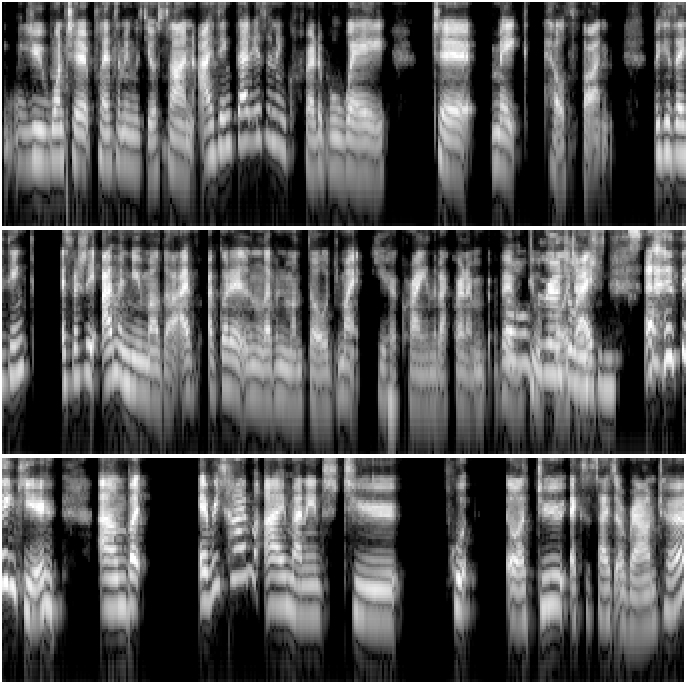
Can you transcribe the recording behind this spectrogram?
you want to plan something with your son, I think that is an incredible way to make health fun because I think especially I'm a new mother. I've I've got an 11 month old. You might hear her crying in the background. I'm very oh, do apologize. Thank you. Um, but every time I manage to put or like do exercise around her,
